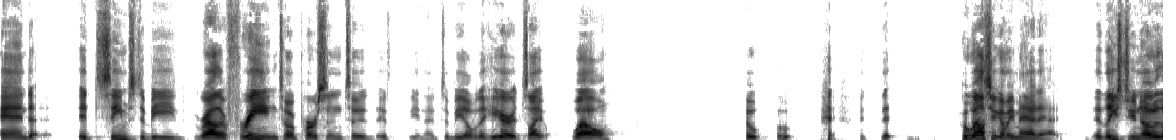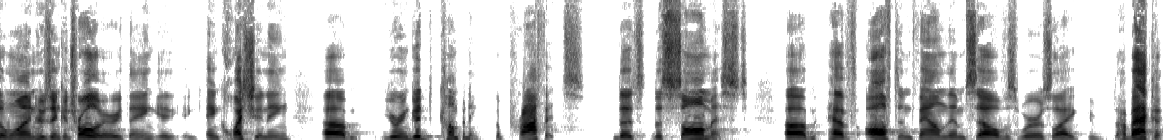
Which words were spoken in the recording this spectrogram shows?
And it seems to be rather freeing to a person to, if, you know, to be able to hear. It's like, well, who, who, who else are you going to be mad at? At least you know the one who's in control of everything and questioning. Um, you're in good company. The prophets, the, the psalmist um, have often found themselves where it's like, Habakkuk,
